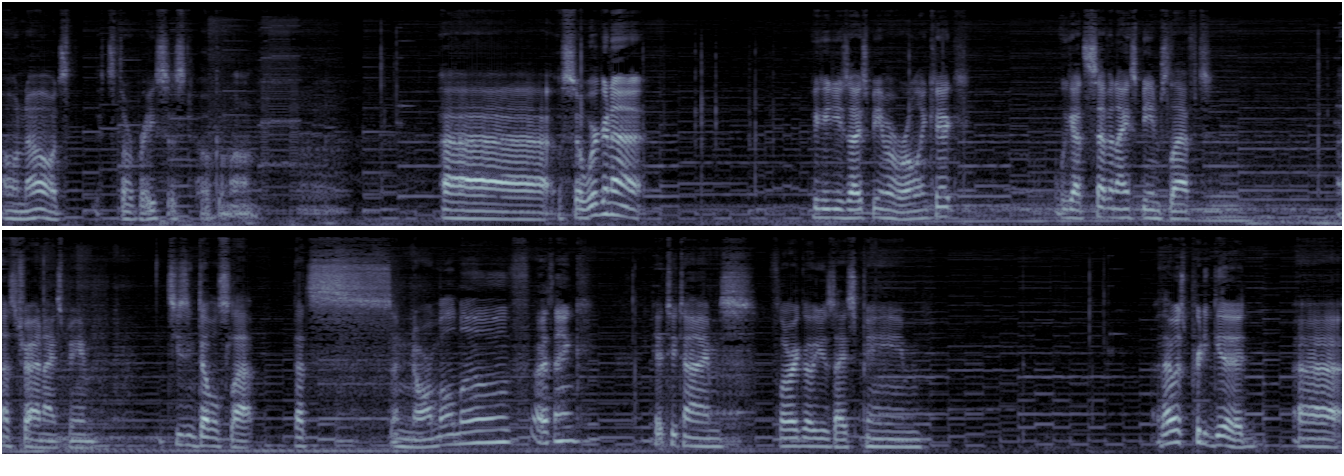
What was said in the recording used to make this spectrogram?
Oh no, it's it's the racist Pokemon. Uh, so we're gonna. We could use Ice Beam or Rolling Kick. We got seven Ice Beams left. Let's try an Ice Beam. It's using Double Slap. That's a normal move, I think. Hit two times. Florigo used Ice Beam. That was pretty good. Uh,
